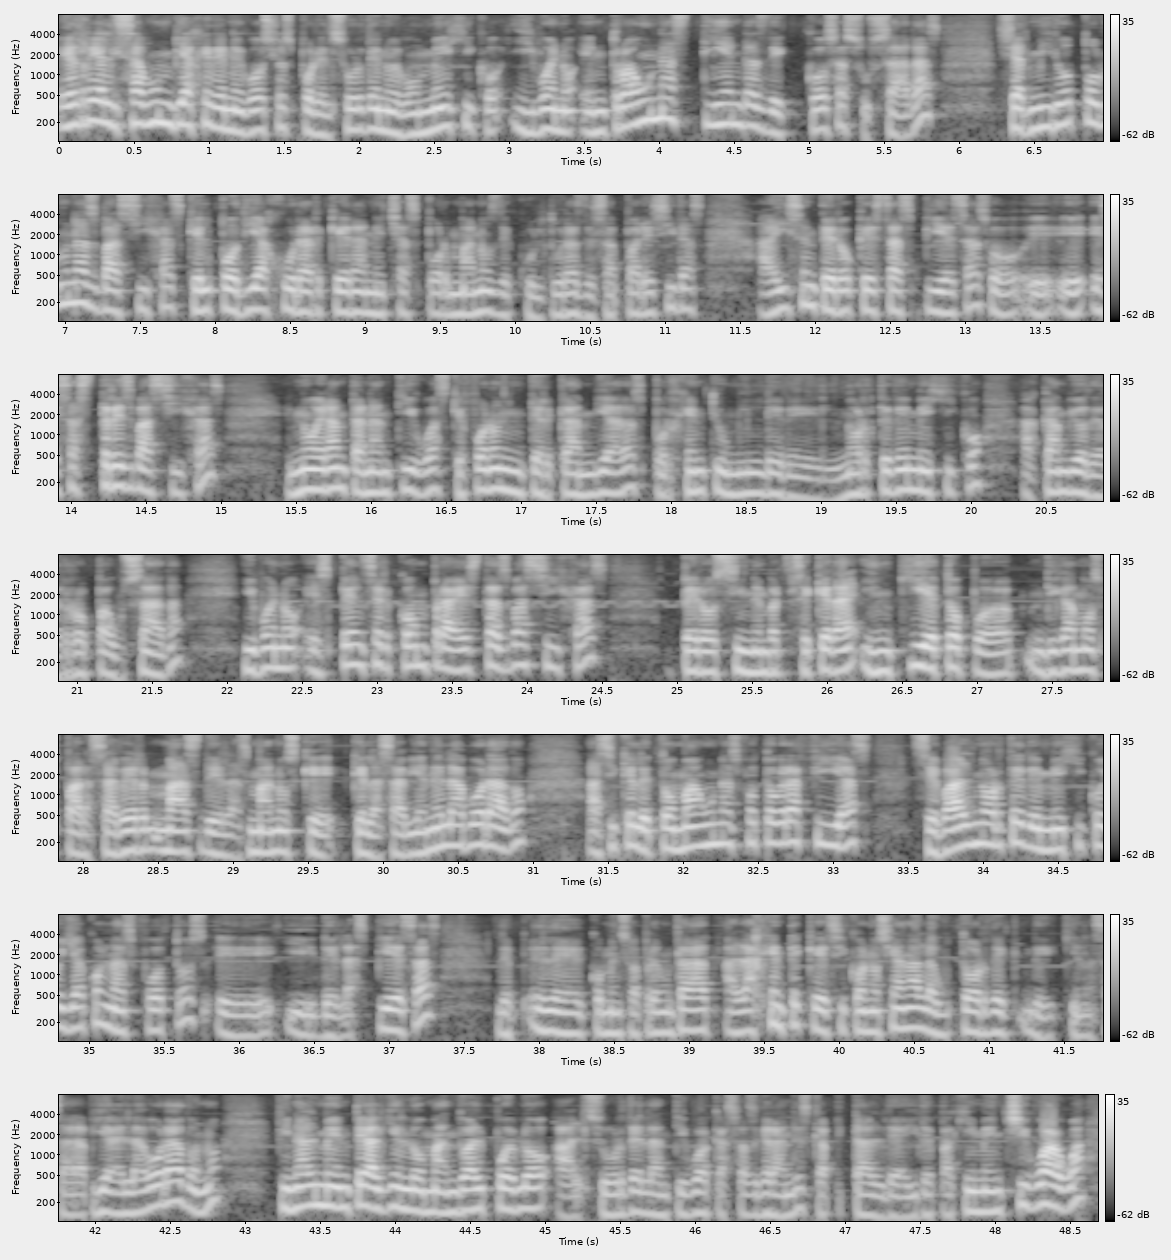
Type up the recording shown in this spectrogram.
él realizaba un viaje de negocios por el sur de Nuevo México y bueno, entró a unas tiendas de cosas usadas, se admiró por unas vasijas que él podía jurar que eran hechas por manos de culturas desaparecidas. Ahí se enteró que estas piezas o eh, eh, esas tres vasijas no eran tan antiguas, que fueron intercambiadas por gente humilde del norte de México a cambio de ropa usada. Y bueno, Spencer compra estas vasijas pero sin embargo se queda inquieto, por, digamos, para saber más de las manos que, que, las habían elaborado, así que le toma unas fotografías, se va al norte de México ya con las fotos eh, y de las piezas, le, comenzó a preguntar a, la gente que si conocían al autor de, de, quien las había elaborado, ¿no? Finalmente alguien lo mandó al pueblo al sur de la antigua Casas Grandes, capital de ahí de Paquime, en Chihuahua,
